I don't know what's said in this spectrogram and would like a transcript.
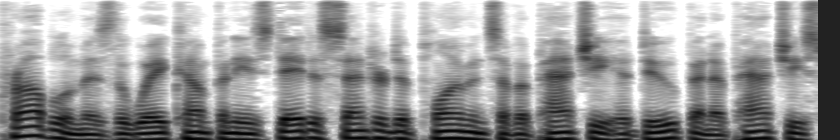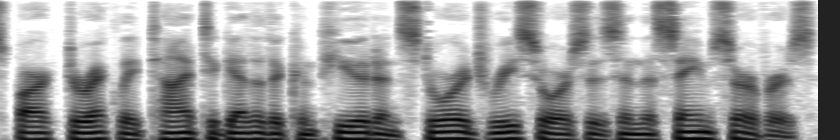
problem is the way companies' data center deployments of Apache Hadoop and Apache Spark directly tie together the compute and storage resources in the same servers,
